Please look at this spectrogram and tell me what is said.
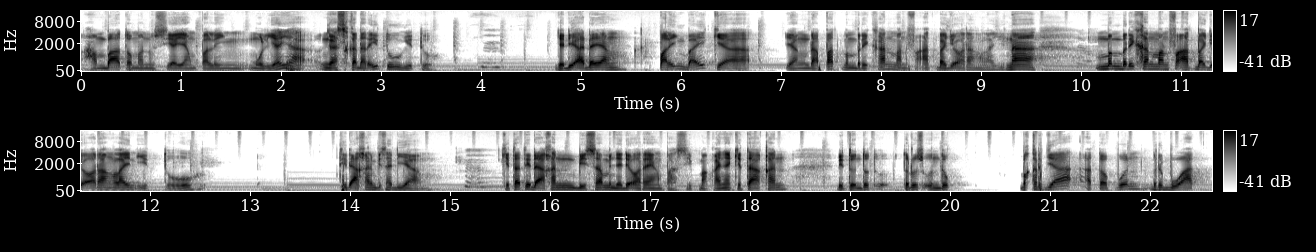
hamba atau manusia yang paling mulia ya nggak sekadar itu gitu. Hmm. Jadi ada yang paling baik ya yang dapat memberikan manfaat bagi orang lain. Nah, memberikan manfaat bagi orang lain itu tidak akan bisa diam. Kita tidak akan bisa menjadi orang yang pasif. Makanya kita akan dituntut terus untuk bekerja ataupun berbuat.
